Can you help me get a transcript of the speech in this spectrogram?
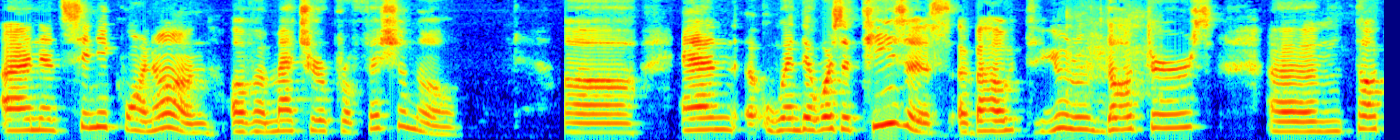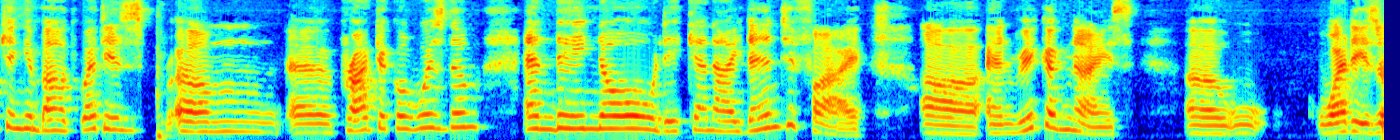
and it's sine qua non of a mature professional uh, and when there was a thesis about you know doctors um, talking about what is um, uh, practical wisdom, and they know they can identify uh, and recognize uh, what is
